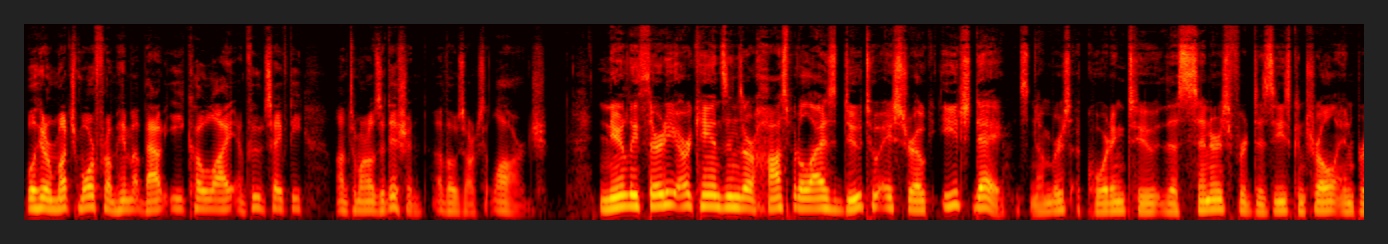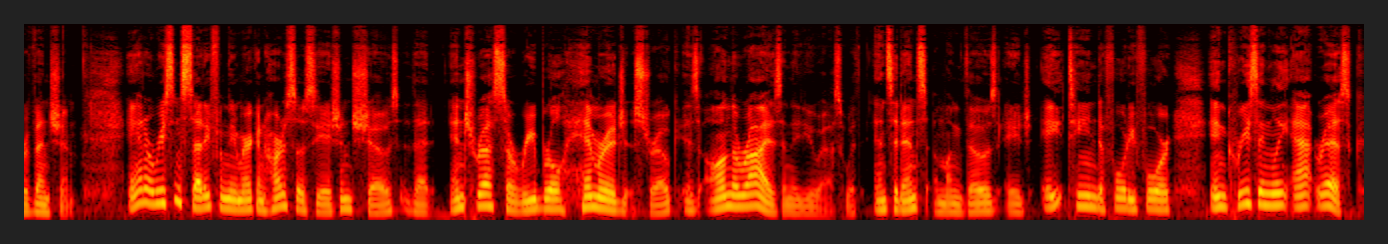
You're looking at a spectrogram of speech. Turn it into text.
We'll hear much more from him about E. coli and food safety on tomorrow's edition of Ozarks at Large. Nearly 30 Arkansans are hospitalized due to a stroke each day. It's numbers according to the Centers for Disease Control and Prevention. And a recent study from the American Heart Association shows that intracerebral hemorrhage stroke is on the rise in the U.S., with incidence among those aged 18 to 44 increasingly at risk.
